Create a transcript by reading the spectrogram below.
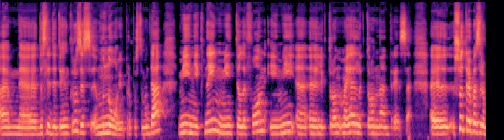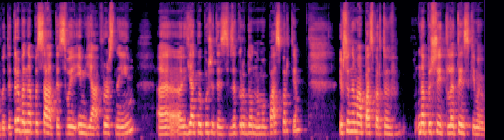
е, дослідити Інкрузис мною, припустимо. Да? Мій нікнейм, мій телефон і мій е, електрон, моя електронна адреса. Що треба зробити? Треба написати своє ім'я, first name, як ви пишетесь в закордонному паспорті. Якщо немає паспорту, напишіть латинськими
